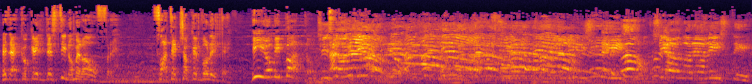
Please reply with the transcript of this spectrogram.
Ed ecco che il destino me la offre. Fate ciò che volete. Io mi batto. Ci sto Realisti! Siamo realisti!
